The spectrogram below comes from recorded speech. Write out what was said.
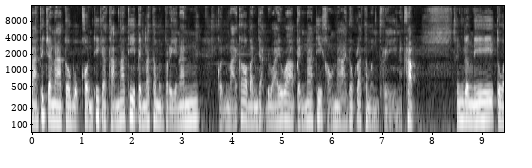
การพิจารณาตัวบุคคลที่จะทำหน้าที่เป็นรัฐมนตรีนั้น กฎหมายก็บัญญัติไว้ว่าเป็นหน้าที่ของนายกรัฐมนตรีนะครับ ซึ่งเรื่องนี้ตัว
